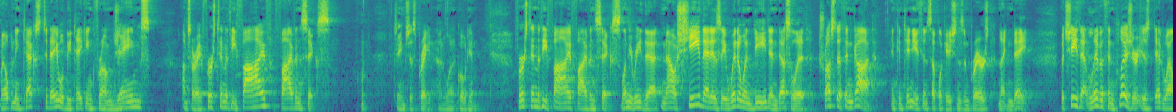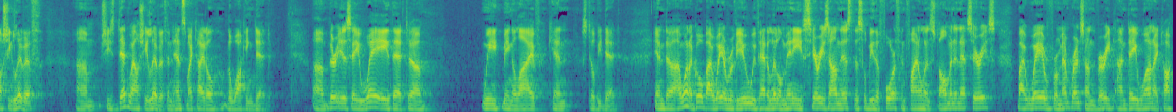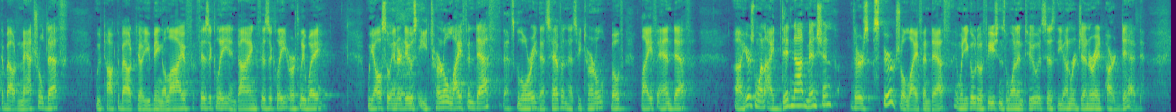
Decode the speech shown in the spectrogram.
My opening text today will be taking from James, I'm sorry, 1 Timothy 5, 5 and 6. James just prayed. I don't want to quote him. 1 Timothy 5, 5 and 6. Let me read that. Now she that is a widow indeed and desolate trusteth in God and continueth in supplications and prayers night and day. But she that liveth in pleasure is dead while she liveth. Um, she's dead while she liveth, and hence my title, The Walking Dead. Um, there is a way that uh, we, being alive, can still be dead. And uh, I want to go by way of review. We've had a little mini series on this. This will be the fourth and final installment in that series. By way of remembrance, on very on day one, I talked about natural death. We've talked about uh, you being alive physically and dying physically, earthly way. We also introduced eternal life and death. That's glory, that's heaven, that's eternal, both life and death. Uh, here's one I did not mention. There's spiritual life and death. And when you go to Ephesians 1 and 2, it says the unregenerate are dead.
